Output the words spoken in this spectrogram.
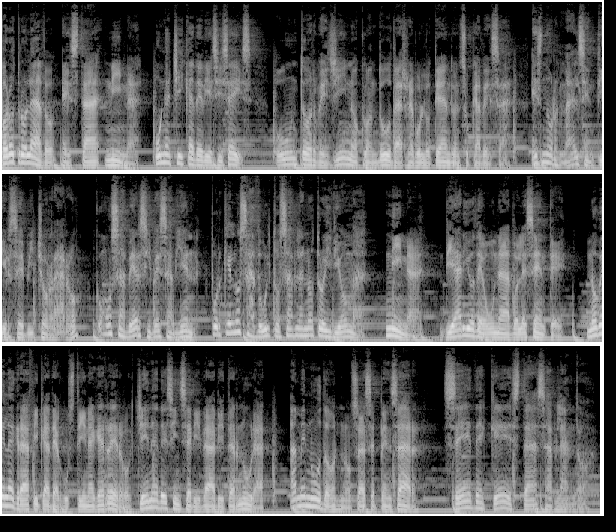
Por otro lado está Nina, una chica de 16, un torbellino con dudas revoloteando en su cabeza. ¿Es normal sentirse bicho raro? ¿Cómo saber si besa bien? ¿Por qué los adultos hablan otro idioma? Nina, diario de una adolescente, novela gráfica de Agustina Guerrero llena de sinceridad y ternura, a menudo nos hace pensar, sé de qué estás hablando.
